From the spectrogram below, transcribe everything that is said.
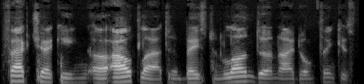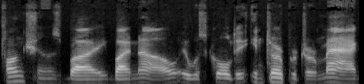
fact checking uh, outlet based in London. I don't think it functions by by now. It was called Interpreter Mag.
